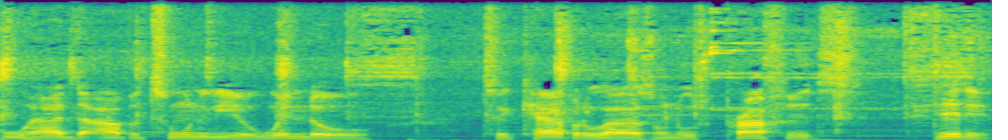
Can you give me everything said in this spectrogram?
who had the opportunity, a window to capitalize on those profits didn't.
